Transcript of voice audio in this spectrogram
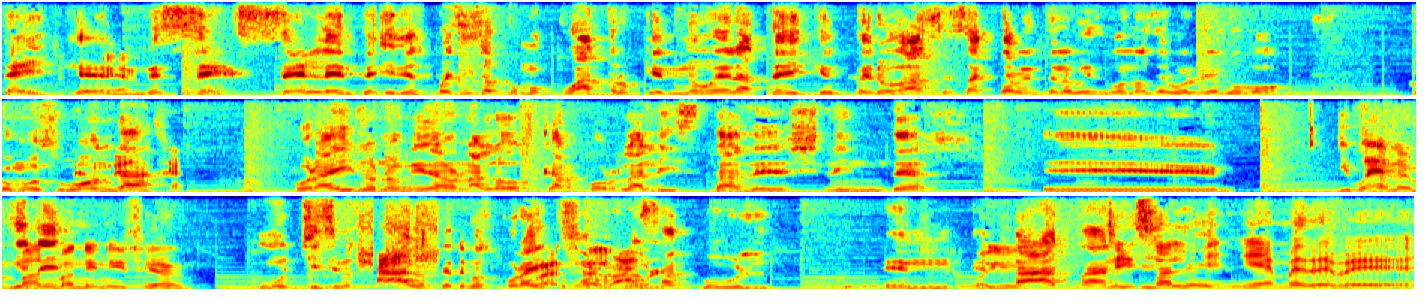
Taken, es excelente. Y después hizo como cuatro que no era Taken, pero hace exactamente lo mismo, ¿no? Se volvió como, como su onda. Por ahí lo nominaron al Oscar por la lista de Schlinder. Eh, y bueno, Sale en tiene Batman Inicia. muchísimos. Ah, los tenemos por ahí Ra's como al Ghul. Raza Ghoul en, en Oye. Batman. Sí Y- sale en IMDB, ¿eh?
